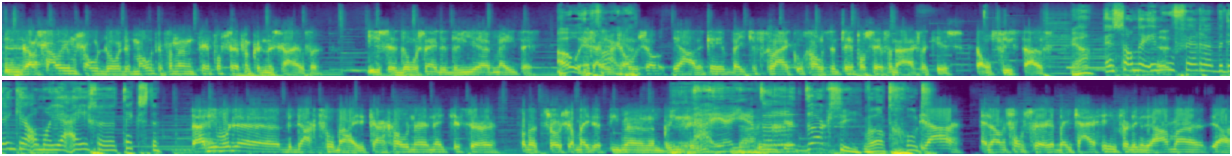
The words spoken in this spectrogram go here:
Dan zou je hem zo door de motor van een 777 kunnen schuiven. Die is uh, doorsnede 3 meter. Oh, echt waar, ja. Sowieso, ja, dan kun je een beetje vergelijken hoe groot een 777 eigenlijk is. Ons vliegtuig. Ja. En Sander, in Eh. hoeverre bedenk je allemaal je eigen teksten? Ja, die worden eh, bedacht voor mij. Ik krijg gewoon eh, netjes eh, van het social media team eh, een brief in. Ja, ja, je hebt een redactie. Wat goed. Ja, en dan soms eh, een beetje eigen invulling daar. Maar ja,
